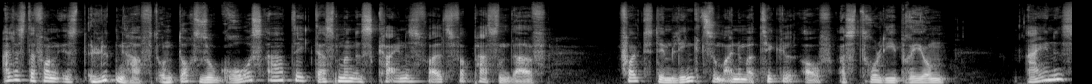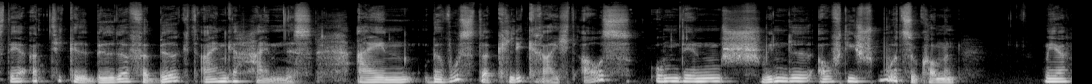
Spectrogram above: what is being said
Alles davon ist lückenhaft und doch so großartig, dass man es keinesfalls verpassen darf. Folgt dem Link zu meinem Artikel auf Astrolibrium. Eines der Artikelbilder verbirgt ein Geheimnis. Ein bewusster Klick reicht aus, um dem Schwindel auf die Spur zu kommen. Mehr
